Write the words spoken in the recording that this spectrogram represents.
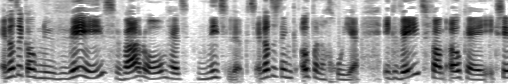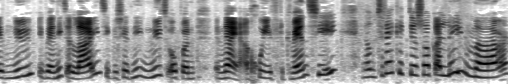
En dat ik ook nu weet waarom het niet lukt. En dat is denk ik ook wel een goeie. Ik weet van oké, ik zit nu, ik ben niet aligned, ik zit niet, niet op een, nou ja, een goede frequentie. En dan trek ik dus ook alleen maar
